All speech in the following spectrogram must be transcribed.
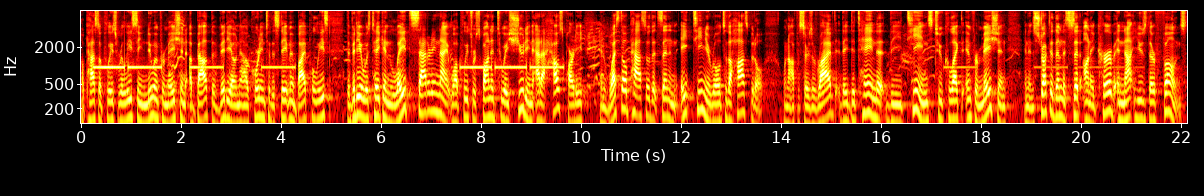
El Paso police releasing new information about the video. Now, according to the statement by police, the video was taken late Saturday night while police responded to a shooting at a house party in West El Paso that sent an 18-year-old to the hospital. When officers arrived, they detained the teens to collect information and instructed them to sit on a curb and not use their phones.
